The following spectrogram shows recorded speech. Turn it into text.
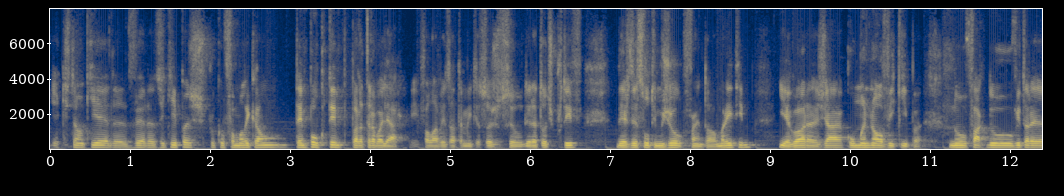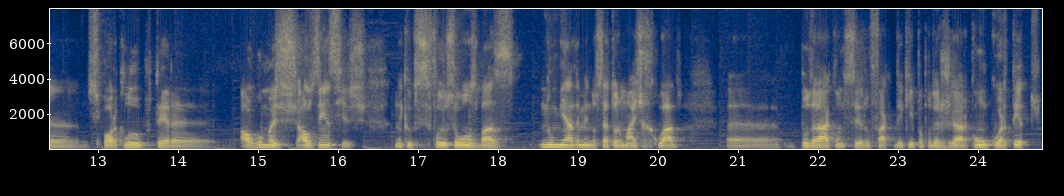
e a questão aqui é de ver as equipas, porque o Famalicão tem pouco tempo para trabalhar. E falava exatamente isso hoje o seu diretor desportivo, desde esse último jogo frente ao Marítimo, e agora já com uma nova equipa. No facto do Vitória Sport Clube ter uh, algumas ausências naquilo que foi o seu 11 base, nomeadamente no setor mais recuado, uh, poderá acontecer o facto da equipa poder jogar com um quarteto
